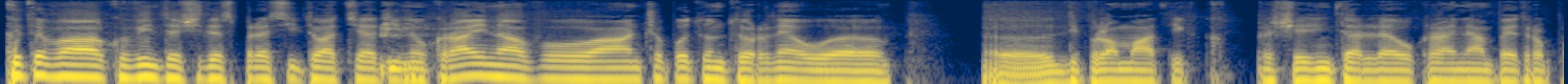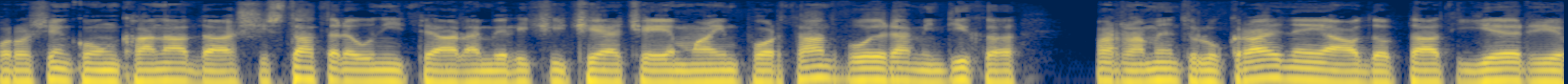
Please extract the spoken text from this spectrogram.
Câteva cuvinte și despre situația din Ucraina. A început un turneu uh, uh, diplomatic președintele ucrainean Petro Poroșenko în Canada și Statele Unite ale Americii, ceea ce e mai important. Voi reaminti că Parlamentul Ucrainei a adoptat ieri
